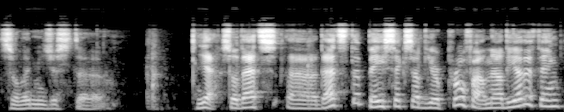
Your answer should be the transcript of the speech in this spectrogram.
so let me just uh yeah so that's uh that's the basics of your profile. Now the other thing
